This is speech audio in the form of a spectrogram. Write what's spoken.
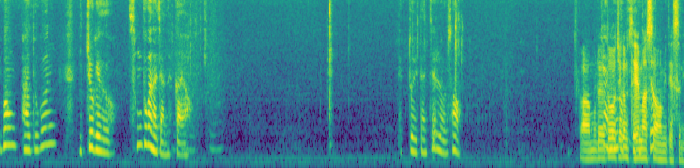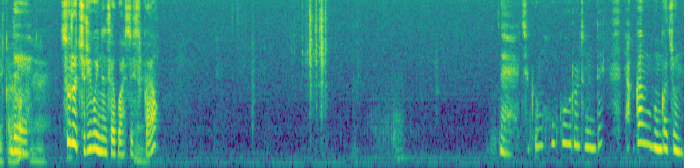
이번 바둑은 이쪽에서 승부가 나지 않을까요? 백도 일단 찔러서 아무래도 지금? 대마 싸움이 됐으니까요. 네. 예. 수를 줄이고 있는 수라고 할수 네. 있을까요? 네, 지금 호구를 두는데 약간 뭔가 좀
